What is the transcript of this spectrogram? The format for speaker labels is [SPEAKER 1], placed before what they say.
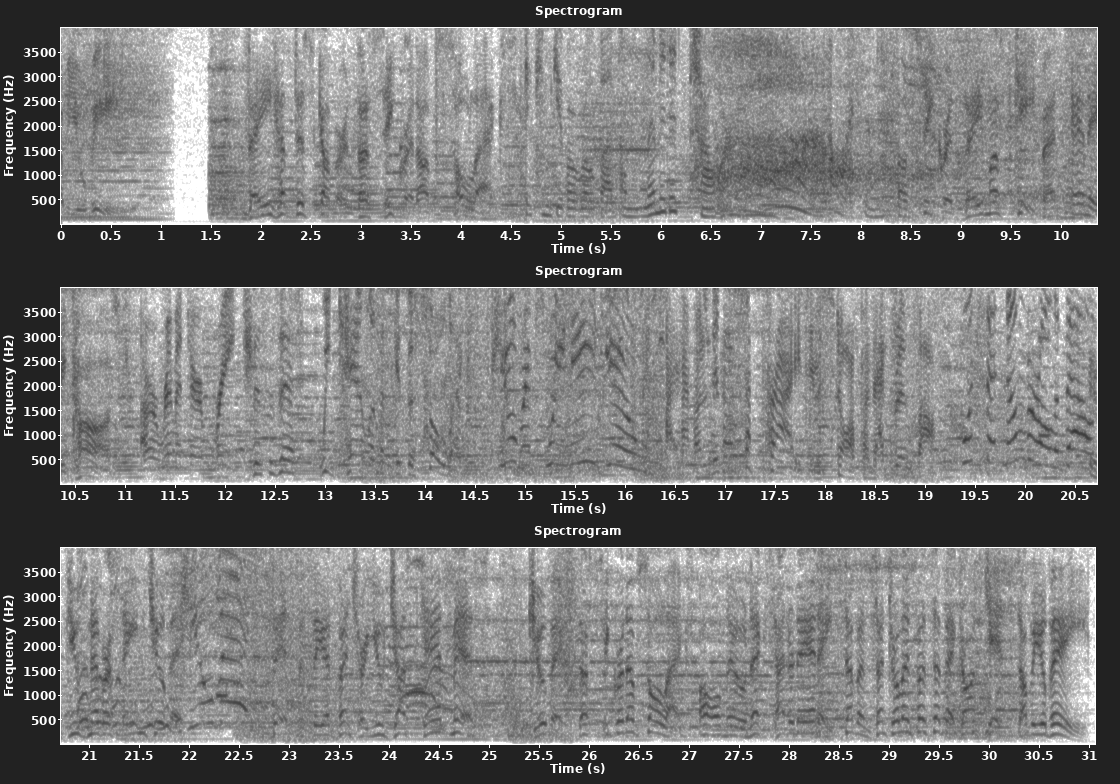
[SPEAKER 1] WB. They have discovered the secret of Solex.
[SPEAKER 2] It can give a robot unlimited power.
[SPEAKER 1] A secret they must keep at any cost.
[SPEAKER 3] Perimeter breach.
[SPEAKER 4] This is it. We can't let them get the Solex.
[SPEAKER 3] Cubix, we need you! I have a little surprise in store for that robot.
[SPEAKER 5] What's that number all about?
[SPEAKER 1] If you've never seen
[SPEAKER 3] Cubix!
[SPEAKER 1] this is the adventure you just can't miss. Cubix, the secret of Solex. All new next Saturday at 8, 7 Central and Pacific on Kids' WB.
